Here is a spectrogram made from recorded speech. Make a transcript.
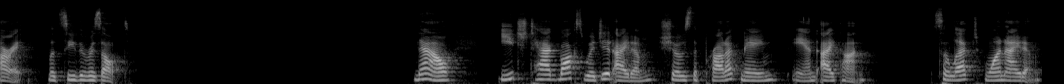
All right, let's see the result. Now, each tag box widget item shows the product name and icon. Select one item.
